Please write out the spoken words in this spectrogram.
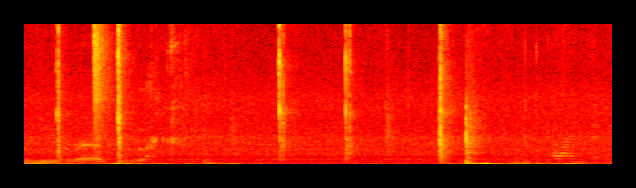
Green, red, black. Oh, I did it.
